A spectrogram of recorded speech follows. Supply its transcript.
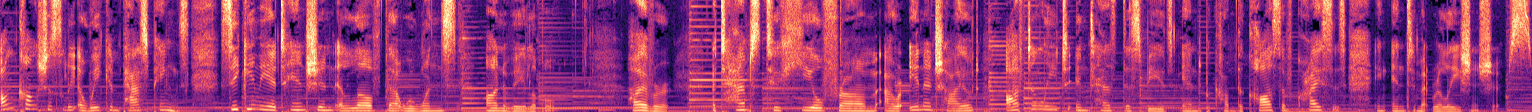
unconsciously awaken past pains, seeking the attention and love that were once unavailable. However, attempts to heal from our inner child often lead to intense disputes and become the cause of crisis in intimate relationships.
